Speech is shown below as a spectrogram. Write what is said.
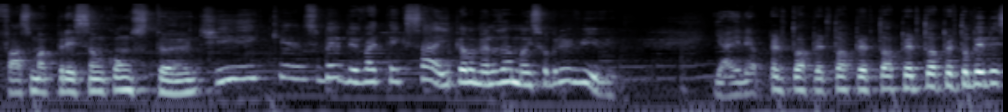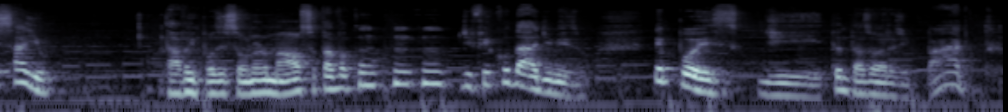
faça uma pressão constante e que esse bebê vai ter que sair, pelo menos a mãe sobrevive. E aí ele apertou, apertou, apertou, apertou, apertou, o bebê saiu. Tava em posição normal, só tava com, com, com dificuldade mesmo. Depois de tantas horas de parto,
